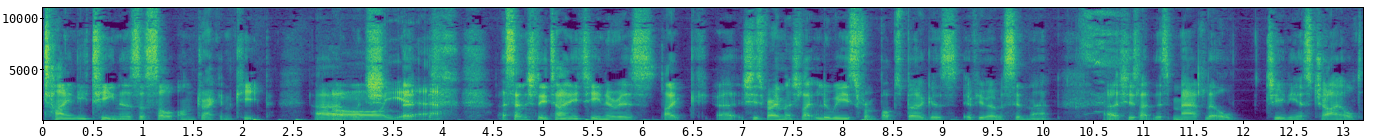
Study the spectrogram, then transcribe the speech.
Tiny Tina's Assault on Dragon Keep. Uh, Oh, which, yeah. essentially, Tiny Tina is like uh, she's very much like Louise from Bob's Burgers. If you've ever seen that, uh, she's like this mad little genius child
